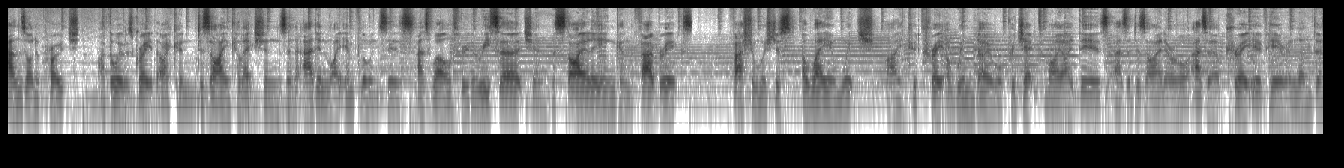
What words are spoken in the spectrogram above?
hands-on approach. I thought it was great that I can design collections and add in my influences as well through the research and the styling and the fabrics. Fashion was just a way in which I could create a window or project my ideas as a designer or as a creative here in London.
